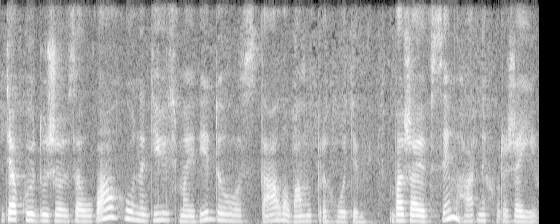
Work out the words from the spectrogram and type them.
Дякую дуже за увагу. Надіюсь, моє відео стало вам у пригоді. Бажаю всім гарних врожаїв!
